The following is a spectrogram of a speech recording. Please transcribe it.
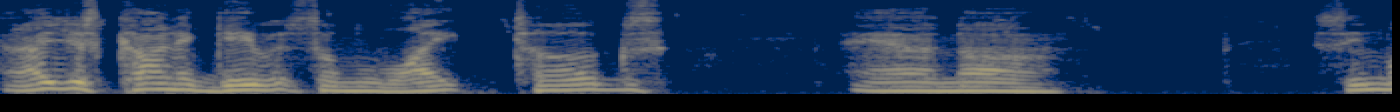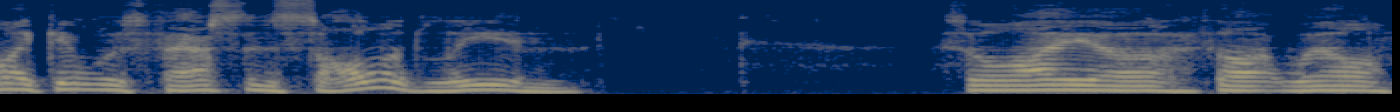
And I just kind of gave it some light tugs and uh, seemed like it was fastened solidly. And so I uh, thought, well,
